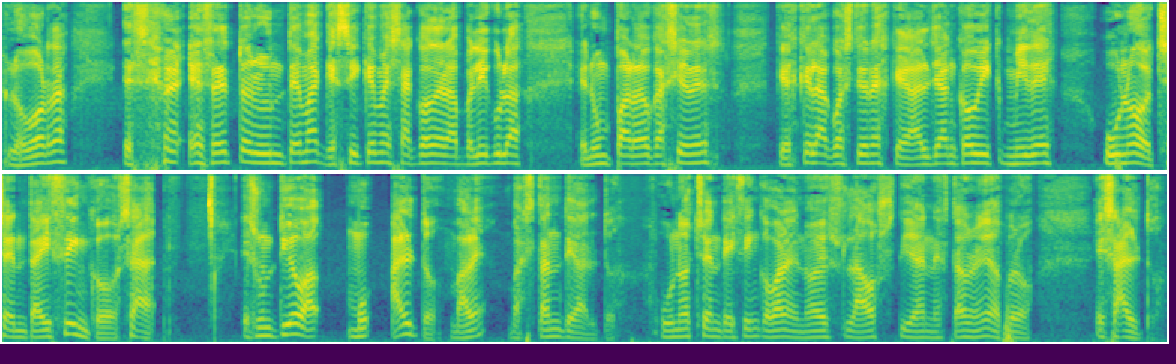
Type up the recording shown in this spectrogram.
lo borda excepto en un tema que sí que me sacó de la película en un par de ocasiones, que es que la cuestión es que Al Jankovic mide 1,85, o sea, es un tío alto, ¿vale? Bastante alto. 1,85, ¿vale? No es la hostia en Estados Unidos, pero es alto.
